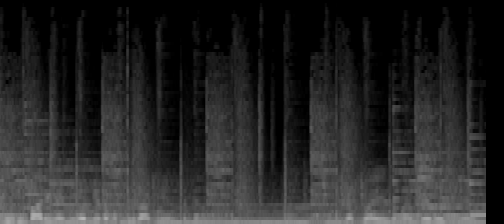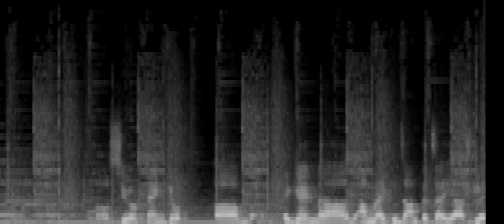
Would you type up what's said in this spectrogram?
पूरी बारी लेनी होती है तो वो पूरा खेलता है that's why is my favourite player sure thank you again আমরা একটু জানতে চাই আসলে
